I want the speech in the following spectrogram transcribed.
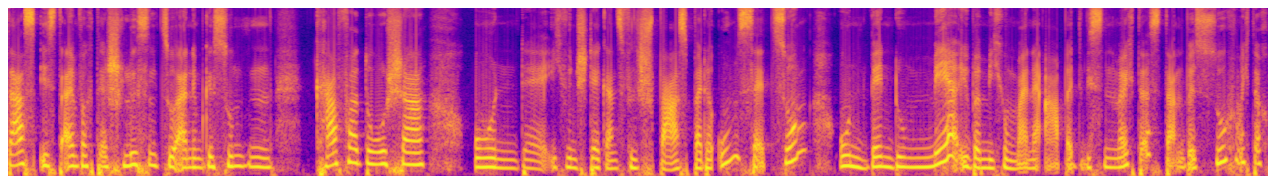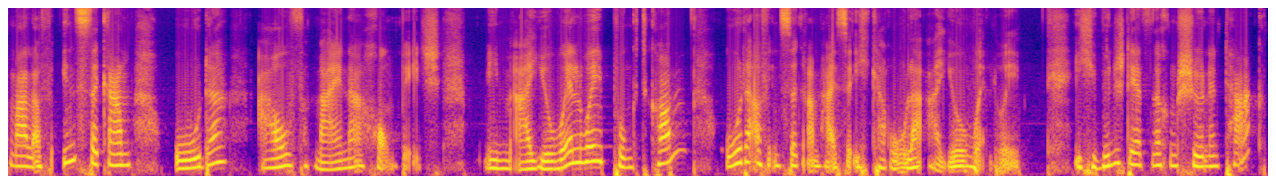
das ist einfach der Schlüssel zu einem gesunden Kapha-Dosha und äh, ich wünsche dir ganz viel Spaß bei der Umsetzung. Und wenn du mehr über mich und meine Arbeit wissen möchtest, dann besuch mich doch mal auf Instagram oder auf meiner Homepage im ayowellway.com oder auf Instagram heiße ich Carola Ayowellway. Ich wünsche dir jetzt noch einen schönen Tag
